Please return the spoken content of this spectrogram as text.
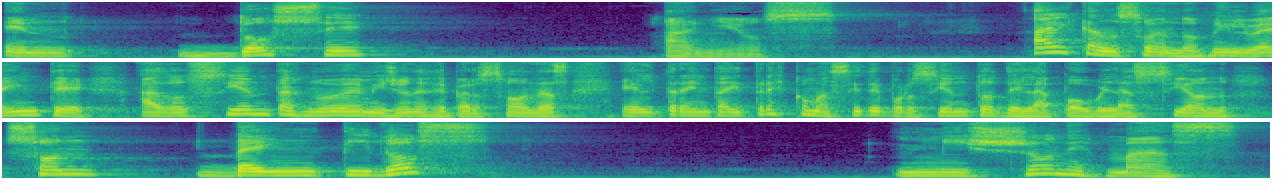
en 12 años alcanzó en 2020 a 209 millones de personas, el 33,7% de la población, son 22 millones más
